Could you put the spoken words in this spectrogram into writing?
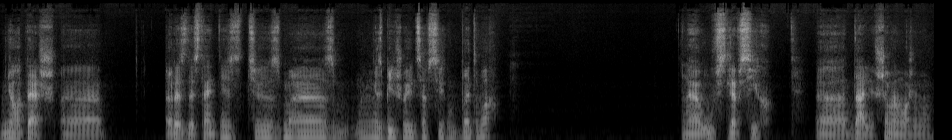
В нього теж е, резистентність зме- з- збільшується в всіх битвах. Е, для всіх. Е, далі, що ми можемо?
